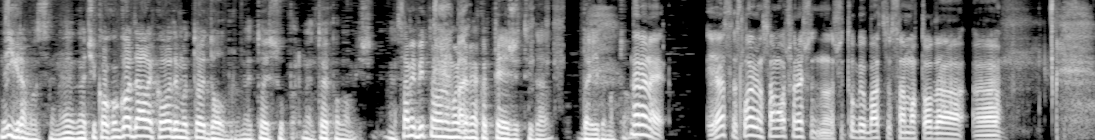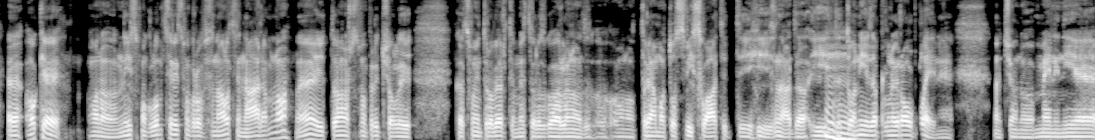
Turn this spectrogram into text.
igramo se, ne, znači koliko god daleko odemo, to je dobro, ne, to je super, ne, to je po mom mišljenju. Samo je bitno ono možda pa- nekako težiti da, da idemo to. Ne, ne, ne, ja se slažem, samo hoću reći, znači tu bi ubacio samo to da, uh, uh, ok, ono, nismo glumci, nismo profesionalci, naravno, ne, i to je ono što smo pričali kad smo introverti mjesto razgovarali, ono, ono, trebamo to svi shvatiti i zna da, i da to mhm. nije zapravo ni role play, ne. Znači, ono, meni nije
